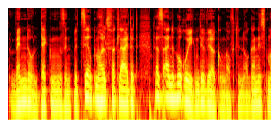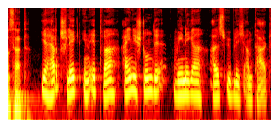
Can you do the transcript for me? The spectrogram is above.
Wände und Decken sind mit Zirpenholz verkleidet, das eine beruhigende Wirkung auf den Organismus hat. Ihr Herz schlägt in etwa eine Stunde weniger als üblich am Tag.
